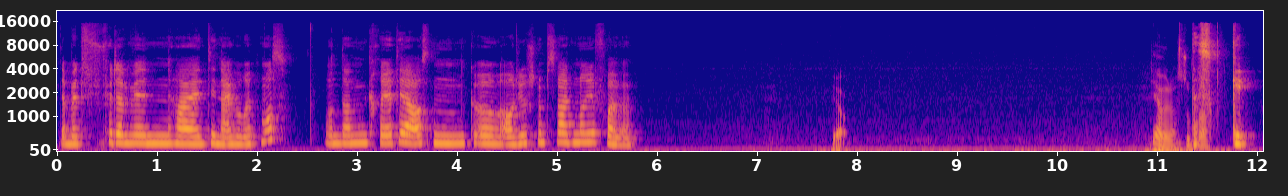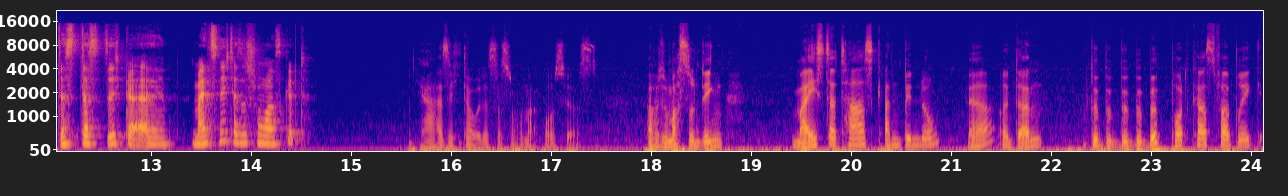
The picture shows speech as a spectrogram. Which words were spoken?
Damit füttern wir halt den Algorithmus und dann kreiert er aus dem äh, Audioschnipsel halt eine neue Folge. Ja. Ja, aber doch super. Das gibt, das, das, ich, äh, meinst du nicht, dass es schon was gibt? Ja, also ich glaube, dass du das noch mal raushörst. Aber du machst so ein Ding, Meistertask-Anbindung, ja, und dann Podcast-Fabrik,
